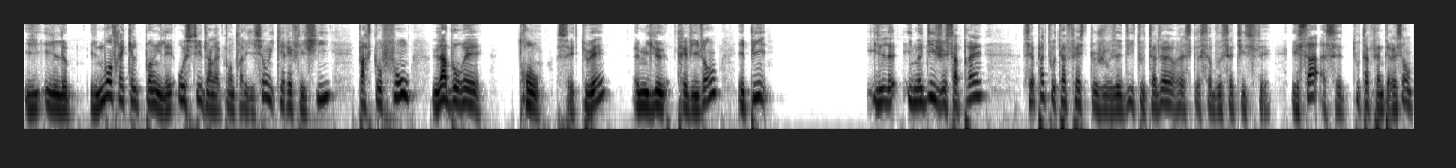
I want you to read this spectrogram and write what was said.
il, il, montre à quel point il est aussi dans la contradiction et qu'il réfléchit parce qu'au fond, laborer trop, c'est tuer, un milieu très vivant, et puis il, il me dit juste après, c'est pas tout à fait ce que je vous ai dit tout à l'heure. Est-ce que ça vous satisfait? Et ça, c'est tout à fait intéressant.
